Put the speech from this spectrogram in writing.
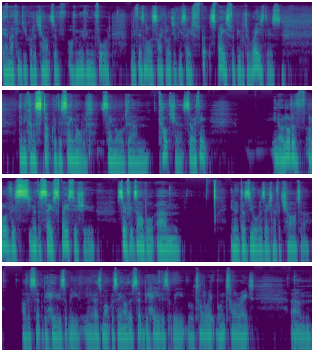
then I think you've got a chance of, of moving them forward. But if there's not a psychologically safe sp- space for people to raise this, then you're kind of stuck with the same old same old um, culture. So I think you know a lot of a lot of this you know the safe space issue. So for example, um, you know, does the organisation have a charter? Are there certain behaviours that we you know as Mark was saying, are there certain behaviours that we will tolerate, won't tolerate? Um,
